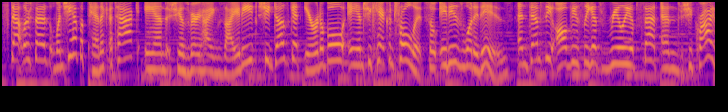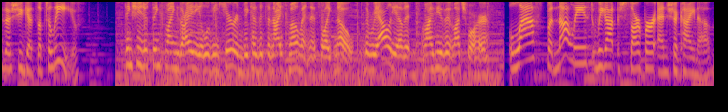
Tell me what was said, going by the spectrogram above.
Statler says when she has a panic attack and she has very high anxiety, she does get irritable and she can't control it, so it is what it is. And Dempsey obviously gets really upset and she cries as she gets up to leave. I think she just thinks my anxiety will be cured because it's a nice moment. And it's like, no, the reality of it might be a bit much for her. Last but not least, we got Sarper and Shekinah.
